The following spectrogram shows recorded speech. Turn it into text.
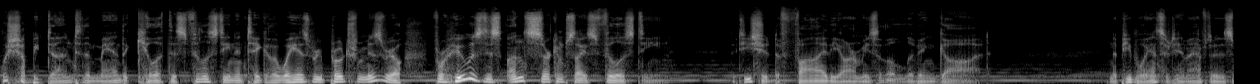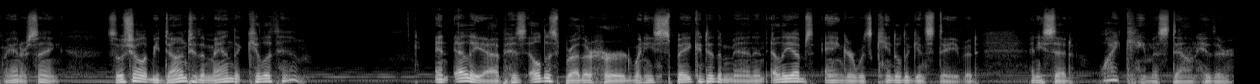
What shall be done to the man that killeth this Philistine and taketh away his reproach from Israel? For who is this uncircumcised Philistine, that he should defy the armies of the living God? And the people answered him after this manner, saying, So shall it be done to the man that killeth him. And Eliab his eldest brother heard when he spake unto the men, and Eliab's anger was kindled against David. And he said, Why camest down hither?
